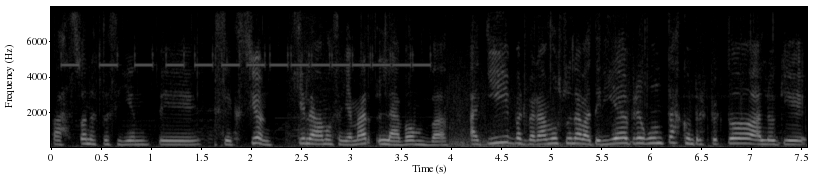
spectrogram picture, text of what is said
paso a nuestra siguiente sección, que la vamos a llamar La Bomba. Aquí preparamos una batería de preguntas con respecto a lo que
